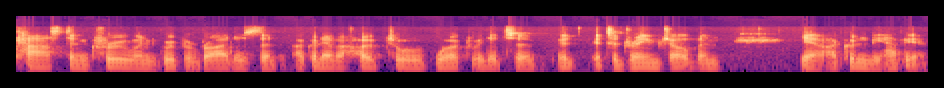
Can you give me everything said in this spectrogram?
cast and crew and group of writers that I could ever hope to have worked with. It's a it, it's a dream job, and yeah, I couldn't be happier.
